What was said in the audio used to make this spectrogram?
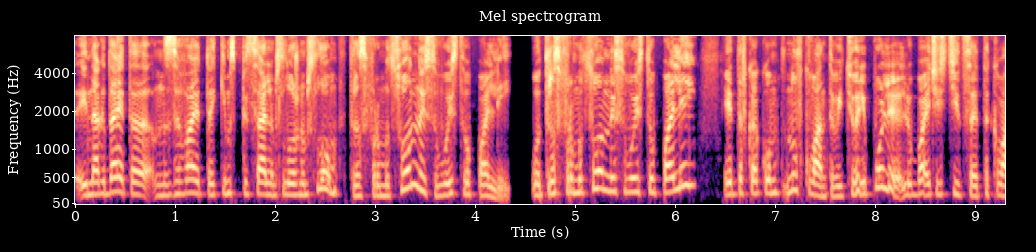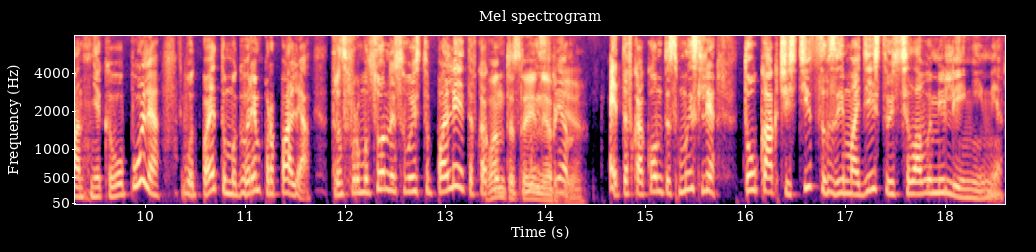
Иногда это называют таким специальным сложным словом трансформационные свойства полей. Вот трансформационные свойства полей – это в каком-то, ну, в квантовой теории поля любая частица – это квант некого поля, вот поэтому мы говорим про поля. Трансформационные свойства полей – это в каком-то смысле… энергия. Это в каком-то смысле то, как частица взаимодействует с силовыми линиями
